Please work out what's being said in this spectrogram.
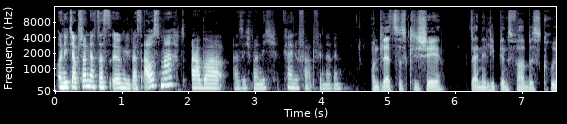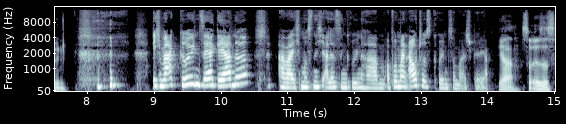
Und ich glaube schon, dass das irgendwie was ausmacht, aber also ich war nicht keine Pfadfinderin. Und letztes Klischee, deine Lieblingsfarbe ist grün. Ich mag Grün sehr gerne, aber ich muss nicht alles in Grün haben. Obwohl mein Auto ist grün zum Beispiel, ja. Ja, so ist es.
